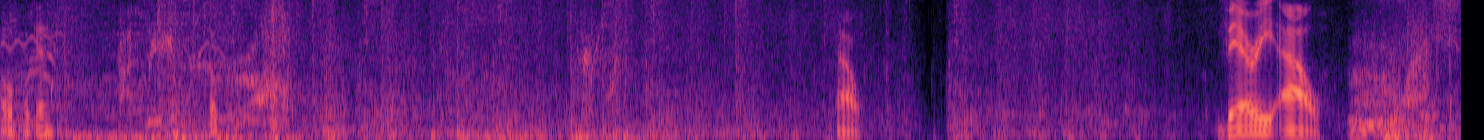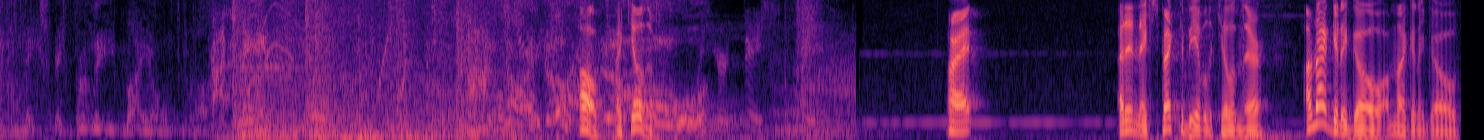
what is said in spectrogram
Oh, okay. Nope. Ow. Very ow. Oh, I killed him. All right. I didn't expect to be able to kill him there. I'm not gonna go. I'm not gonna go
